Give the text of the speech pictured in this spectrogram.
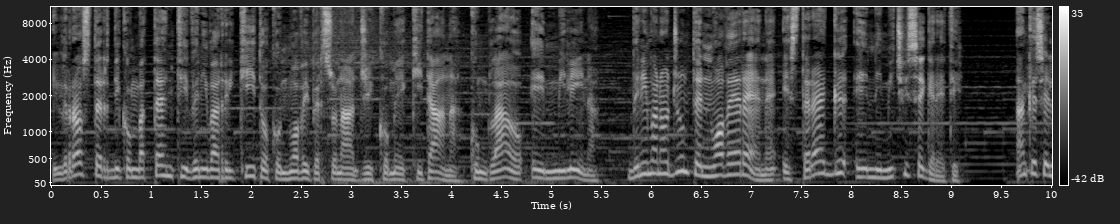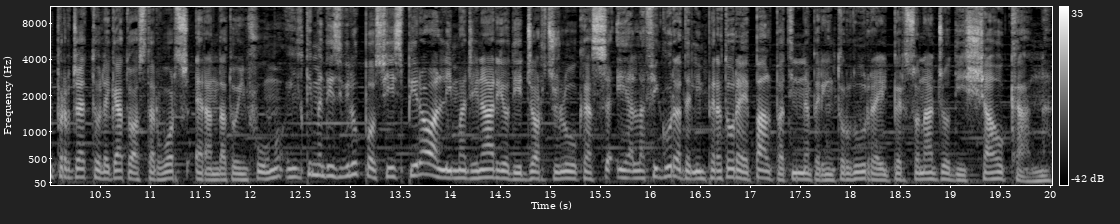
Il roster di combattenti veniva arricchito con nuovi personaggi come Kitana, Kung Lao e Milina. Venivano aggiunte nuove arene, easter egg e nemici segreti. Anche se il progetto legato a Star Wars era andato in fumo, il team di sviluppo si ispirò all'immaginario di George Lucas e alla figura dell'imperatore Palpatine per introdurre il personaggio di Shao Kahn.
